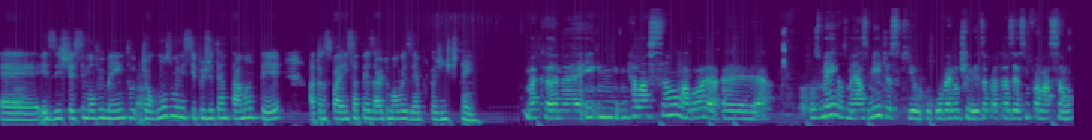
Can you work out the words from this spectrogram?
é, existe esse movimento de alguns municípios de tentar manter a transparência, apesar do mau exemplo que a gente tem. Bacana. É, em, em relação agora, é, os meios, né, as mídias que o, o governo utiliza para trazer essa informação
